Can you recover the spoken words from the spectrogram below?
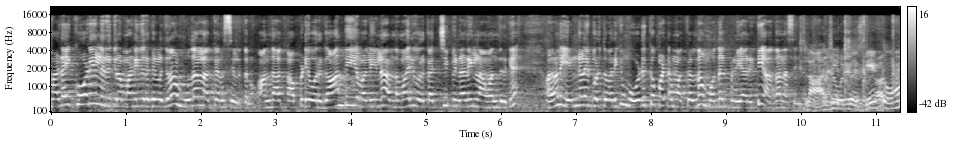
கடைக்கோடியில் இருக்கிற மனிதர்களுக்கு தான் முதல் அக்கறை செலுத்தணும். அந்த அப்படி ஒரு காந்திய வழியில அந்த மாதிரி ஒரு கட்சி பின்னணியில் நான் வந்திருக்கேன். அதனால எங்களை பொறுத்த வரைக்கும் ஒடுக்கப்பட்ட மக்கள் தான் முதல் ப்ரியாரிட்டி அதான் நான் செஞ்சேன் கேட்டும்.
